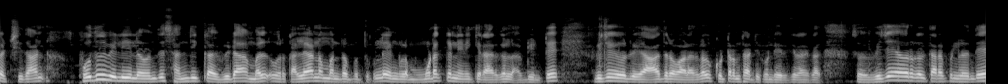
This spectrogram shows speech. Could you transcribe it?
கட்சி தான் பொது வெளியில் வந்து சந்திக்க விடாமல் ஒரு கல்யாண மண்டபத்துக்குள்ளே எங்களை முடக்க நினைக்கிறார்கள் அப்படின்ட்டு விஜயோடைய ஆதரவாளர்கள் குற்றம் சாட்டி கொண்டிருக்கிறார்கள். ஸோ விஜய் அவர்கள் தரப்பிலிருந்தே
